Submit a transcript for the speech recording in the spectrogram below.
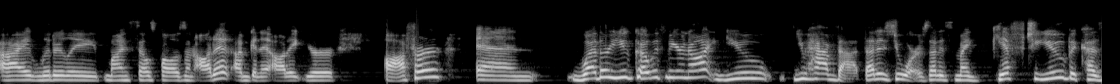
i literally my sales call is an audit. I'm going to audit your offer. And whether you go with me or not you you have that. That is yours. That is my gift to you because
